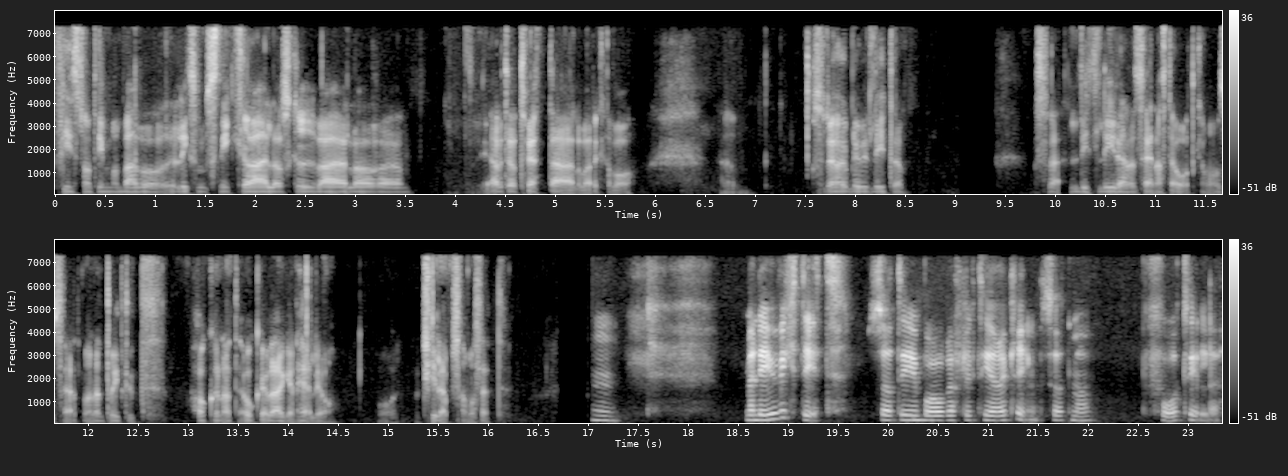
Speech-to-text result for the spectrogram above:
finns någonting man behöver liksom snickra eller skruva eller uh, jag vet inte, tvätta eller vad det kan vara. Um, så det har blivit lite, lite lidande senaste året kan man säga att man inte riktigt har kunnat åka iväg en helg och, och chilla på samma sätt. Mm. Men det är ju viktigt så att det är mm. bra att reflektera kring så att man får till det.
